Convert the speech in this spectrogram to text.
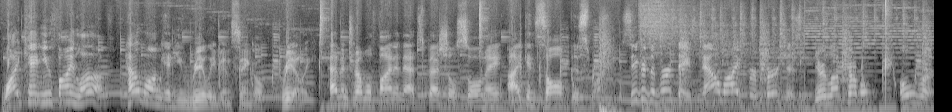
Why can't you find love? How long have you really been single? Really? Having trouble finding that special soulmate? I can solve this one. Secrets of Birthdays, now live for purchase. Your love trouble? Over.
